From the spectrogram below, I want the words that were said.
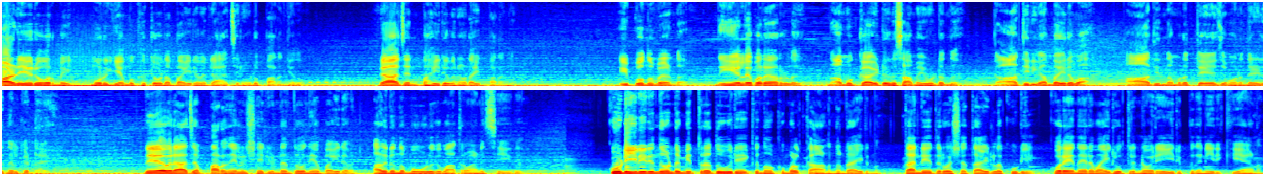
പഴയൊരു ഓർമ്മയിൽ മുറുകിയ മുഖത്തോടെ ഭൈരവൻ രാജനോട് പറഞ്ഞതും രാജൻ ഭൈരവനോടായി പറഞ്ഞു. ഇപ്പൊന്നും വേണ്ട. നീയല്ലേ പറയാറുള്ളത്? നമുക്കായിട്ടൊരു സമയമുണ്ടെന്ന്. കാത്തിരിക്കാൻ ഭൈരവ. ആദ്യം നമ്മുടെ തേജമോൻ ഒന്ന് എഴുന്നേൽക്കട്ടെ. ദേവരാജൻ പറഞ്ഞതിലും ശരിയുണ്ടെന്ന് തോന്നിയ ഭൈരവൻ അതിനൊന്ന് മൂളുക മാത്രമാണ് ചെയ്ത് കുടിയിലിരുന്നുകൊണ്ട് മിത്ര ദൂരേക്ക് നോക്കുമ്പോൾ കാണുന്നുണ്ടായിരുന്നു. തന്റെ എതിർവശത്തായിട്ടുള്ള കുടിയിൽ കുറേ നേരമായി രുദ്രൻ ഒരേ ഇരിപ്പ് തന്നെ ഇരിക്കുകയാണ്.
